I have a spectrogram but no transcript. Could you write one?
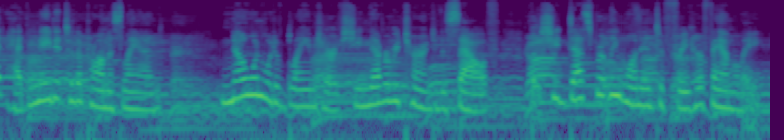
Harriet had made it to the Promised Land. No one would have blamed her if she never returned to the South, but she desperately wanted to free her family.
